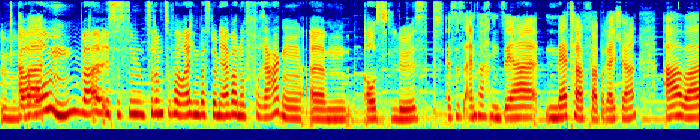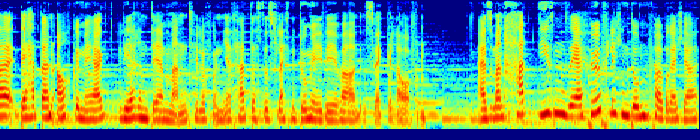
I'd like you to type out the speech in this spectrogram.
Warum? Weil ist es zu dem zu verbrechen, dass bei mir einfach nur Fragen ähm, auslöst. Es ist einfach ein sehr netter Verbrecher, aber der hat dann auch gemerkt, während der Mann telefoniert hat, dass das vielleicht eine dumme Idee war und ist weggelaufen. Also man hat diesen sehr höflichen, dummen Verbrecher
